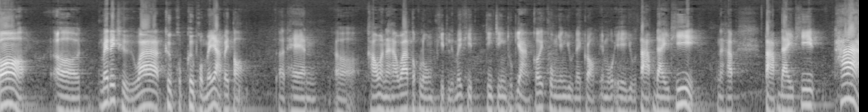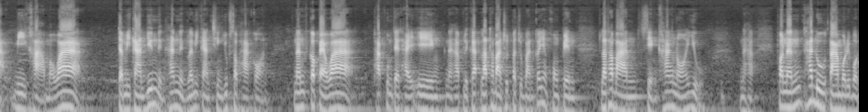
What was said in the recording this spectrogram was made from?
ก็เอ่อไม่ได้ถือว่าคือคือผมไม่อยากไปตอบแทนเขาอะนะฮะว่าตกลงผิดหรือไม่ผิดจริง ๆ ทุกอย่างก็คงยังอยู่ในกรอบ MOA อยู่ตราบใดที่นะครับตราบใดที่ถ้ามีข่าวมาว่าจะมีการยื่น 151 แล้วมีการชิงยุบสภาก่อน นั่นก็แปลว่าพรรคภูมิใจไทยเองนะครับหรือรัฐบาลชุดปัจจุบันก็ยังคงเป็นรัฐบาลเสียงข้างน้อยอยู่นะครับเพราะนั้นถ้าดูตามบริบท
